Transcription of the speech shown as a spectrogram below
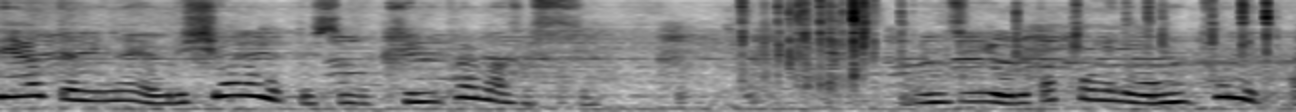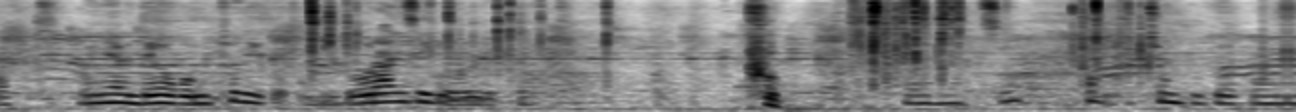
테일 때문에 우리 시원한 것도 있어서 긴 팔만 샀어 왠지 우리 까꿍이는 웜톤일 것 같아 왜냐면 내가 웜톤이거든 노란색이 어울릴 것 같아 푹. 얼마지? 딱 9,900원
